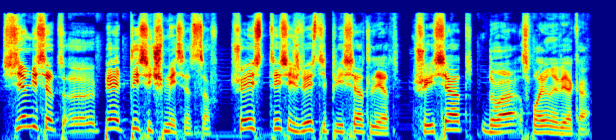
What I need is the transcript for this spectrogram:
75 тысяч месяцев. 6250 лет. 62 с половиной века.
